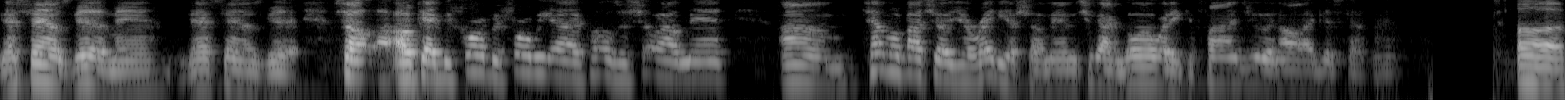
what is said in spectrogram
That sounds good, man. That sounds good. So, uh, okay, before before we uh, close the show out, man, um, tell them about your your radio show, man, that you got going, where they can find you, and all that good stuff, man. Uh,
